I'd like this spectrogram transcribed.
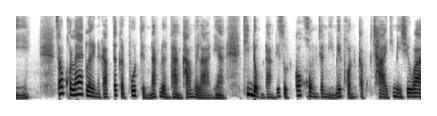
นี้สำหรับคนแรกเลยนะครับ ถ้าเกิดพูดถึงนักเดินทางข้ามเวลาเนี่ยที่โด่งดังที่สุดก็คงจะหนีไม่พ้นกับชายที่มีชื่อว่า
